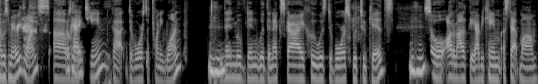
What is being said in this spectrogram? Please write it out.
I, was married once. Uh, I was okay. 19, got divorced at 21, mm-hmm. then moved in with the next guy who was divorced with two kids. Mm-hmm. So automatically I became a stepmom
